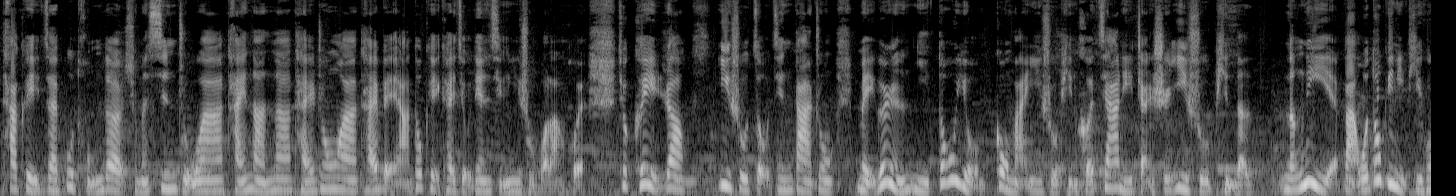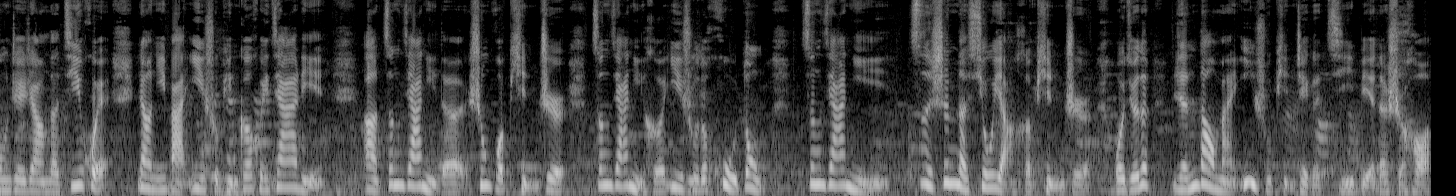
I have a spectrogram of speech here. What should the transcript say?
它可以在不同的什么新竹啊、台南呐、啊、台中啊、台北啊，都可以开酒店型艺术博览会，就可以让艺术走进大众，每个人你都有购买艺术品和家里展示艺术品的。能力也罢，我都给你提供这样的机会，让你把艺术品搁回家里，啊，增加你的生活品质，增加你和艺术的互动，增加你自身的修养和品质。我觉得人到买艺术品这个级别的时候，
